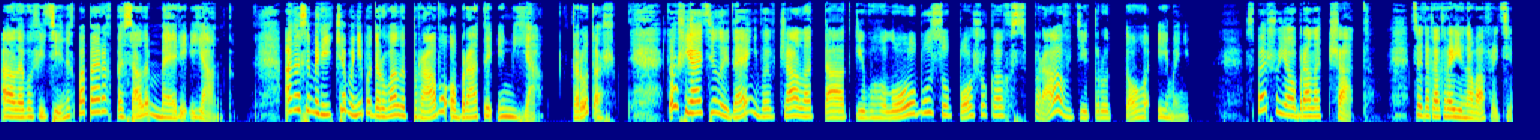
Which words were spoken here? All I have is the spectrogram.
але в офіційних паперах писали Мері Янг. А на семиріччя мені подарували право обрати ім'я. Круто ж? Тож я цілий день вивчала татків глобус у пошуках справді крутого імені. Спершу я обрала чат. Це така країна в Африці,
